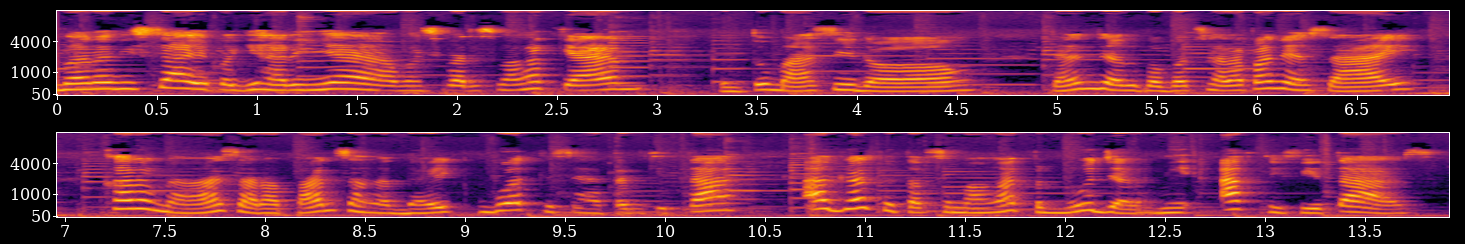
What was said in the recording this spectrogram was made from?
Gimana nih say pagi harinya? Masih pada semangat kan? Tentu masih dong. Dan jangan lupa buat sarapan ya, say. Karena sarapan sangat baik buat kesehatan kita agar tetap semangat penuh jalani aktivitas.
